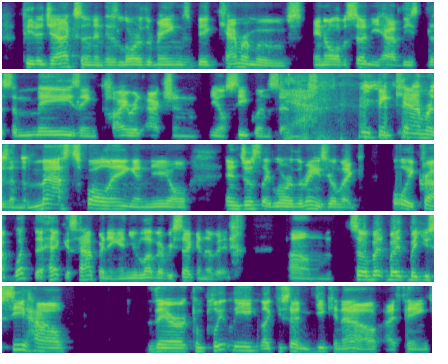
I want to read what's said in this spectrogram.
peter jackson and his lord of the rings big camera moves and all of a sudden you have these this amazing pirate action you know sequence and Yeah. sweeping cameras and the masts falling and you know and just like lord of the rings you're like holy crap what the heck is happening? And you love every second of it. Um so but but but you see how they're completely like you said geeking out i think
